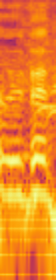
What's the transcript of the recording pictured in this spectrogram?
প্রতিদিনের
